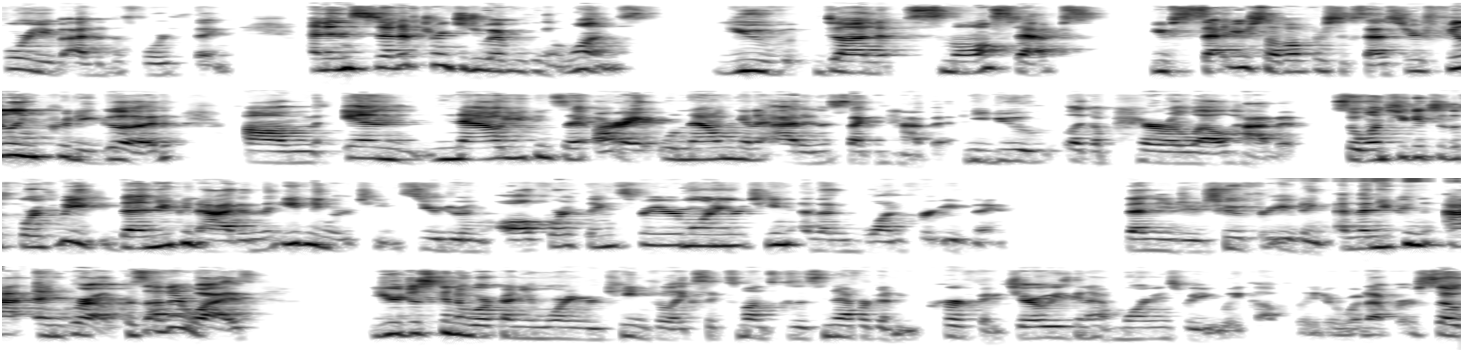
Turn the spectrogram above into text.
four you've added the fourth thing. And instead of trying to do everything at once you've done small steps you've set yourself up for success you're feeling pretty good um, and now you can say all right well now i'm going to add in a second habit and you do like a parallel habit. So once you get to the fourth week then you can add in the evening routine. So you're doing all four things for your morning routine and then one for evening. Then you do two for evening and then you can add and grow because otherwise you're just going to work on your morning routine for like six months because it's never going to be perfect. You're always going to have mornings where you wake up late or whatever. So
